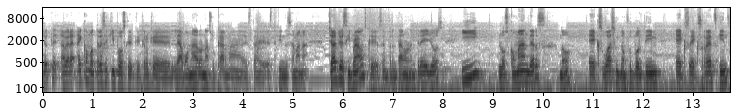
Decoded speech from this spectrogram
Yo te, a ver, hay como tres equipos que, creo que le abonaron a su karma este, este fin de semana. Chargers y Browns, que se enfrentaron entre ellos, y los Commanders, ¿no? Ex Washington Football Team, ex ex Redskins,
